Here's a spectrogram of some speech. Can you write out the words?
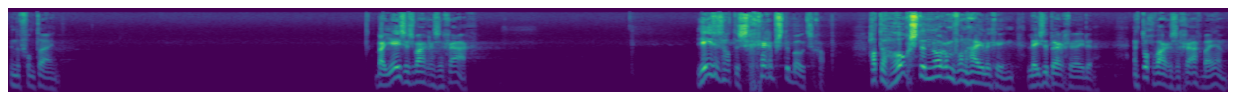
In de fontein. Bij Jezus waren ze graag. Jezus had de scherpste boodschap, had de hoogste norm van heiliging, lees de bergreden. En toch waren ze graag bij hem.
